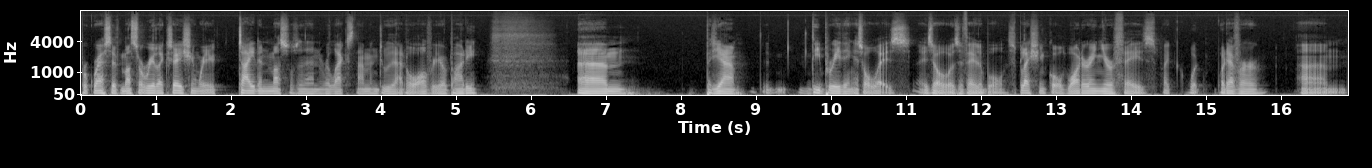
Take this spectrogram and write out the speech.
Progressive muscle relaxation, where you tighten muscles and then relax them, and do that all over your body. Um, but yeah, deep breathing is always is always available. Splashing cold water in your face, like what whatever um,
